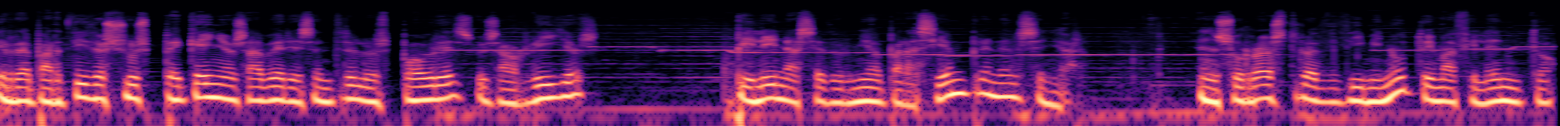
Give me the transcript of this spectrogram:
y repartidos sus pequeños saberes entre los pobres, sus ahorrillos, Pilina se durmió para siempre en el Señor. En su rostro diminuto y macilento,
